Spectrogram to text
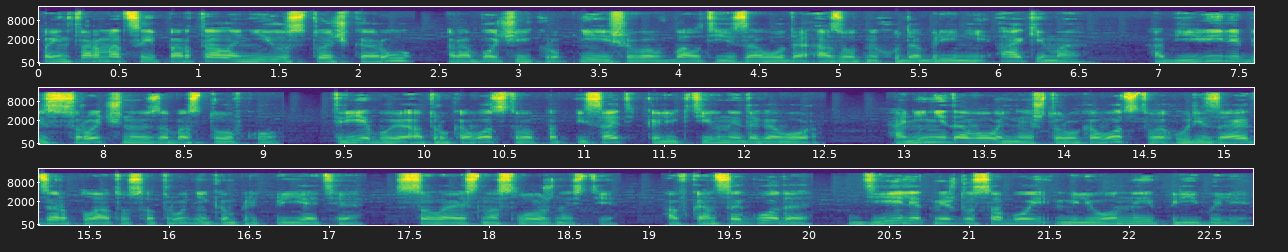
По информации портала news.ru, рабочие крупнейшего в Балтии завода азотных удобрений Акима объявили бессрочную забастовку, требуя от руководства подписать коллективный договор. Они недовольны, что руководство урезает зарплату сотрудникам предприятия, ссылаясь на сложности, а в конце года делят между собой миллионные прибыли.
